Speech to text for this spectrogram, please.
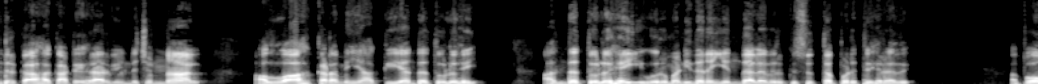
எதற்காக காட்டுகிறார்கள் என்று சொன்னால் அல்லாஹ் கடமையாக்கிய அந்த தொழுகை அந்த தொழுகை ஒரு மனிதனை எந்த அளவிற்கு சுத்தப்படுத்துகிறது? அப்போ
